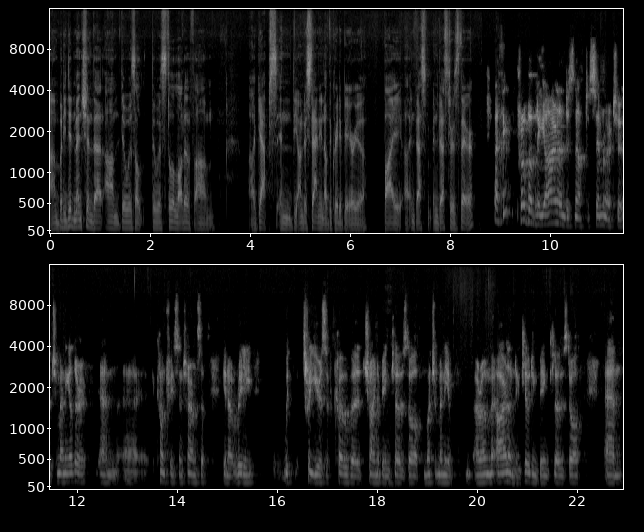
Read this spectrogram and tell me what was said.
Um, but he did mention that um, there was a, there was still a lot of uh, gaps in the understanding of the Greater Bay Area by uh, invest investors there. I think probably Ireland is not dissimilar to, to many other um, uh, countries in terms of, you know, really with three years of COVID, China being closed off, much of many of our own Ireland, including being closed off. Um,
